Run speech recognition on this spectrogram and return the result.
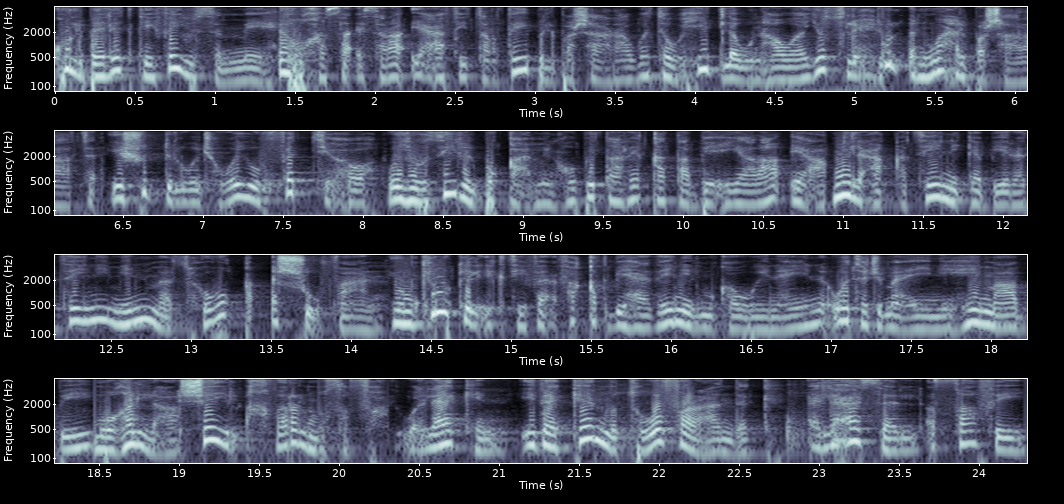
كل بلد كيف يسميه؟ له خصائص رائعة في ترطيب البشرة وتوحيد لونها ويصلح كل أنواع البشرات. يشد الوجه ويفتحه ويزيل البقع منه بطريقة طبيعية رائعة. ملعقتين كبيرتين من مسحوق الشوفان. يمكنك الاكتفاء فقط بهذين المكونين وتجمعينهما بمغلى. الشاي الأخضر المصفى المصفى ولكن إذا كان متوفر عندك العسل الصافي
